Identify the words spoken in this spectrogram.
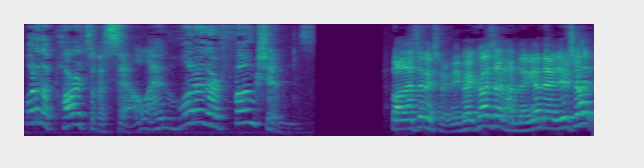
What are the parts of a cell and what are their functions? Well, that's an extremely great question. I'm thinking that you should.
